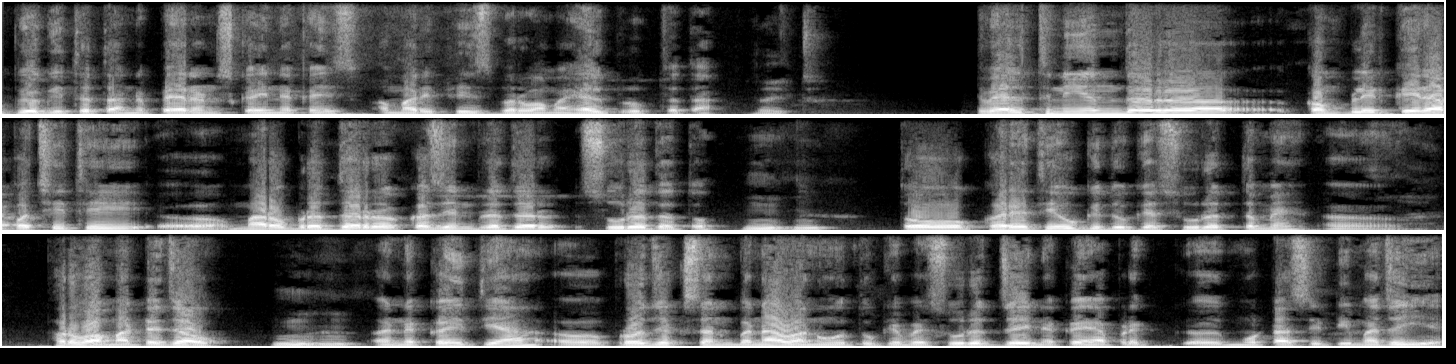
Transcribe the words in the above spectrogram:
ઉપયોગી થતા અને પેરેન્ટ્સ કંઈ ને કંઈ અમારી ફીસ ભરવામાં હેલ્પરૂપ થતા. ટ્વેલ્થની અંદર કમ્પ્લીટ કર્યા પછીથી મારો બ્રધર કઝિન બ્રધર સુરત હતો. તો ઘરેથી એવું કીધું કે સુરત તમે ફરવા માટે જાઓ. અને કઈ ત્યાં પ્રોજેક્શન બનાવવાનું હતું કે ભાઈ સુરત જઈને કઈ આપણે મોટા સિટીમાં જઈએ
